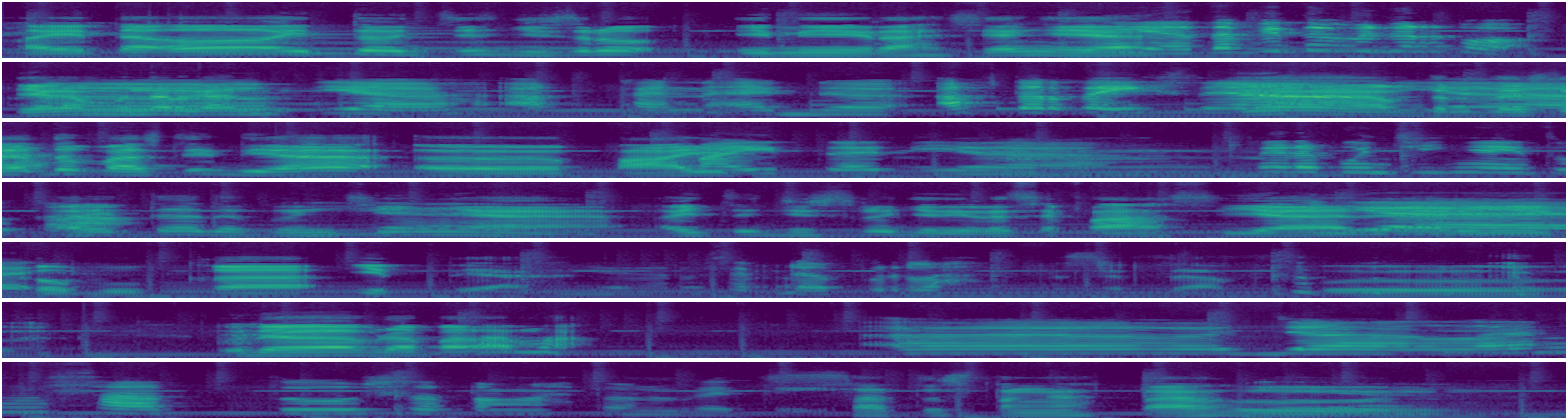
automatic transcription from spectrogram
Pak Ita, oh itu justru ini rahasianya ya. Iya, tapi itu bener kok. Iya kan, bener Eh, kan? Iya, akan ada after taste-nya. Ya, after iya. taste-nya tuh pasti dia eh, pahit. pahit dan iya. Hmm. Tapi ada kuncinya itu Oh kak. itu ada kuncinya. Oh itu justru jadi resep rahasia Iya. dari Kobuka It ya. Iya, resep dapur lah. Resep dapur. Udah berapa lama? eh jalan satu setengah tahun berarti. Satu setengah tahun. Iya.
